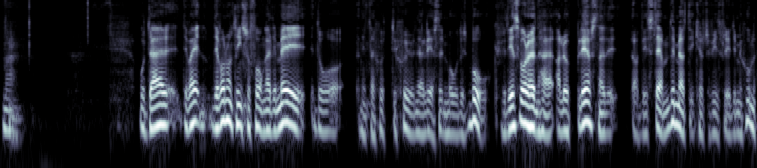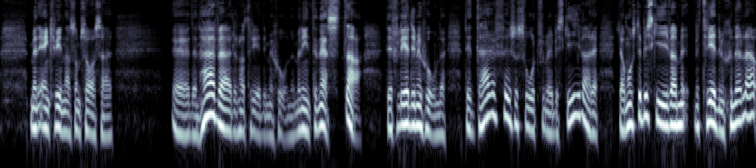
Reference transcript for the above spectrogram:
nej. Och där, det, var, det var någonting som fångade mig då 1977 när jag läste Modis bok. För dels var det den här alla upplevelserna, det, ja, det stämde med att det kanske finns fler dimensioner. Men en kvinna som sa så här Eh, den här världen har tre dimensioner men inte nästa. Det är fler dimensioner. Det är därför det är så svårt för mig att beskriva det. Jag måste beskriva med, med tredimensionella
